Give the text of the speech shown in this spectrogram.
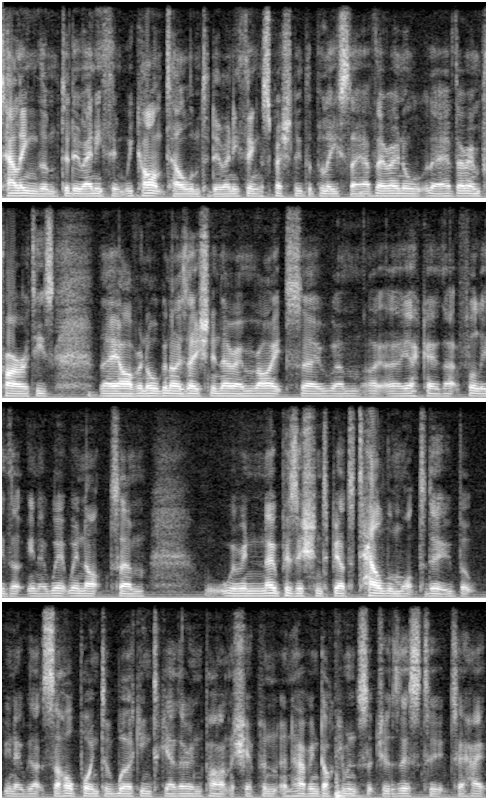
telling them to do anything. We can't tell them to do anything, especially the police. They have their own they have their own priorities. They are an organisation in their own right. So um, I, I echo that fully. That you know we're we're not um, we're in no position to be able to tell them what to do. But you know that's the whole point of working together in partnership and, and having documents such as this to to hi-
